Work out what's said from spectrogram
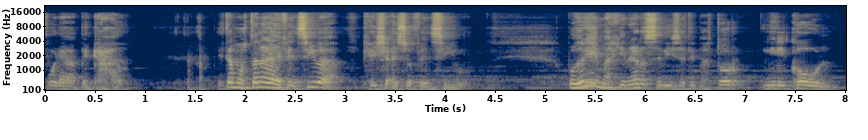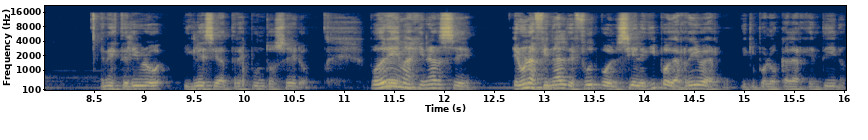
fuera pecado. Estamos tan a la defensiva que ya es ofensivo. Podría imaginarse, dice este pastor Neil Cole en este libro Iglesia 3.0, podría imaginarse en una final de fútbol si el equipo de River, equipo local argentino,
